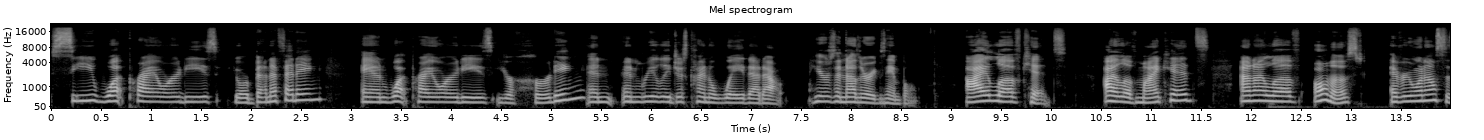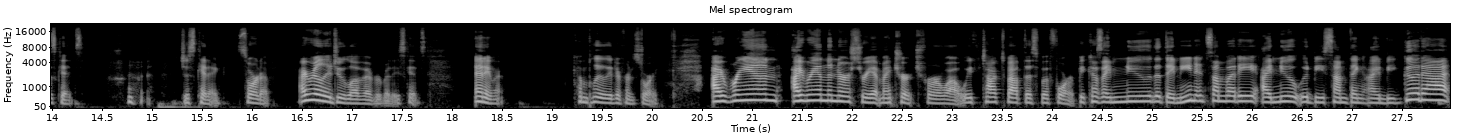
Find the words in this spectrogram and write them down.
see what priorities you're benefiting and what priorities you're hurting and and really just kind of weigh that out. Here's another example. I love kids. I love my kids and I love almost everyone else's kids. just kidding, sort of. I really do love everybody's kids. Anyway, completely different story. I ran I ran the nursery at my church for a while. We've talked about this before because I knew that they needed somebody. I knew it would be something I'd be good at,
